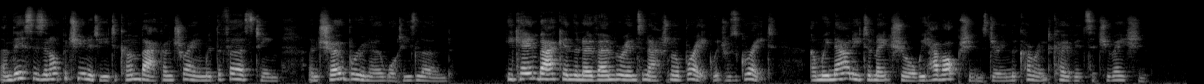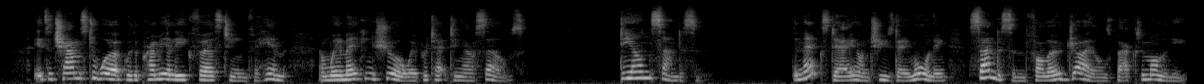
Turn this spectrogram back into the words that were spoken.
and this is an opportunity to come back and train with the first team and show Bruno what he's learned. He came back in the November international break, which was great, and we now need to make sure we have options during the current COVID situation. It's a chance to work with a Premier League first team for him, and we're making sure we're protecting ourselves. Dion Sanderson. The next day, on Tuesday morning, Sanderson followed Giles back to Molineux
